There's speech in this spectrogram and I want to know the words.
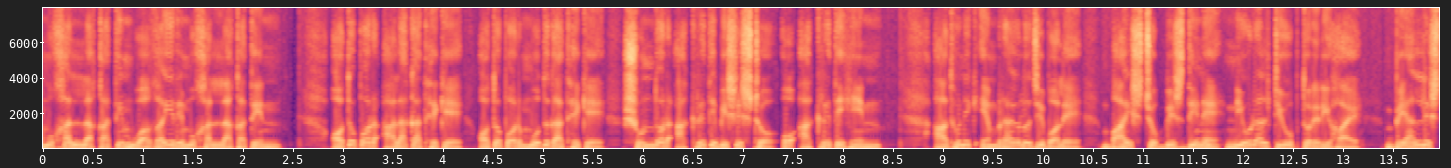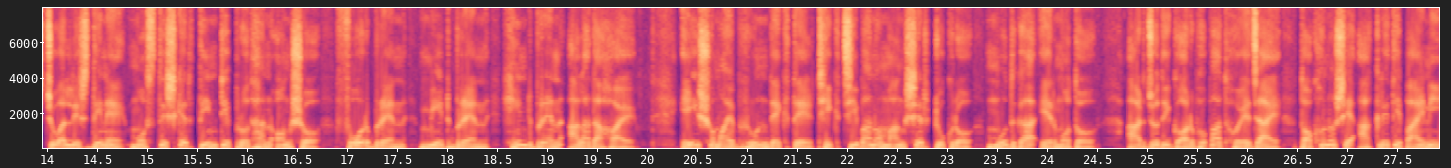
মুখাল্লাকাতিম ওয়াগাইরে মুখাল্লাকাতিন। অতপর আলাকা থেকে, অতপর মুদগা থেকে সুন্দর আকৃতি বিশিষ্ট ও আকৃতিহীন। আধুনিক এমব্রায়োলজি বলে বাইশ চব্বিশ দিনে নিউরাল টিউব তৈরি হয়। বেয়াল্লিশ চুয়াল্লিশ দিনে মস্তিষ্কের তিনটি প্রধান অংশ, fore brain, mid brain, hind brain আলাদা হয়। এই সময় ভ্রূণ দেখতে ঠিক চিবানো মাংসের টুকরো মুদগা এর মতো। আর যদি গর্ভপাত হয়ে যায়, তখনও সে আকৃতি পায়নি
